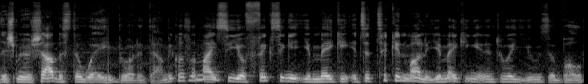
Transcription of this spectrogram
the Shmir Shabbos the way he brought it down because Lamaisi you're fixing it, you're making it's a tikkun mana, you're making it into a usable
